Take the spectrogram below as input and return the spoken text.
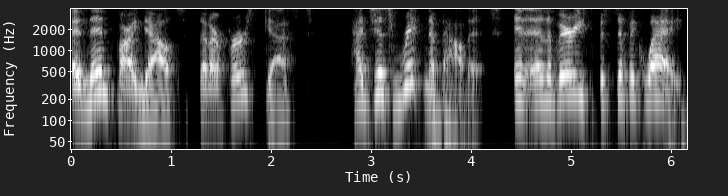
and then find out that our first guest had just written about it in, in a very specific way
